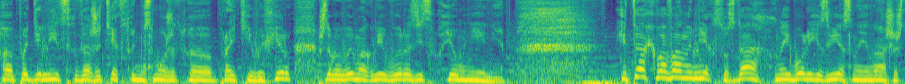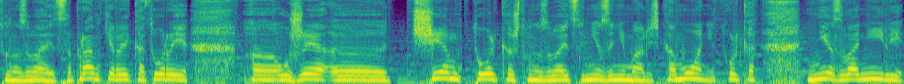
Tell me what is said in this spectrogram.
а, поделиться, даже те, кто не сможет а, пройти в эфир, чтобы вы могли выразить свое мнение. Итак, Вован и Лексус, да, наиболее известные наши, что называется, пранкеры, которые э, уже э, чем только, что называется, не занимались, кому они только не звонили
